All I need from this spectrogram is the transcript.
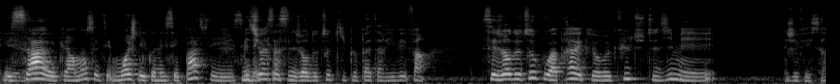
Et, Et, ça, euh, clairement, c'était. Moi, je les connaissais pas. Ces, ces Mais tu vois, ça, c'est le genre de truc qui peut pas t'arriver. Enfin, c'est le genre de truc où après, avec le recul, tu te dis, mais j'ai fait ça.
